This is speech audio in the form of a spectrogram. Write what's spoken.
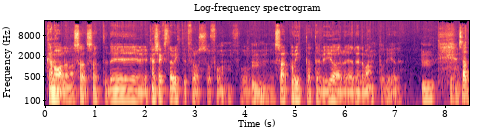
kanalerna. Så, så att det är kanske extra viktigt för oss att få, få Mm. svart på vitt att det vi gör är relevant och det är Mm. Så att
